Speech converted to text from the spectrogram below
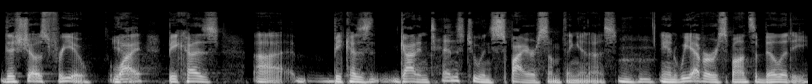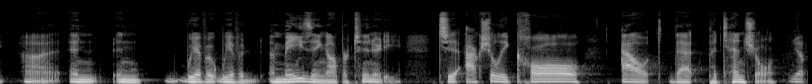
this show's for you. Why? Because. Uh, because God intends to inspire something in us, and we have a responsibility, uh, and and we have a we have an amazing opportunity to actually call out that potential Yep.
